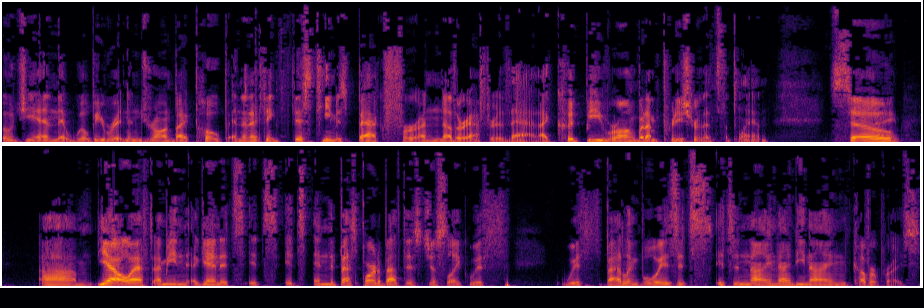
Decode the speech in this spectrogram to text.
OGN that will be written and drawn by Pope, and then I think this team is back for another after that. I could be wrong, but I'm pretty sure that's the plan. So, Right. um, yeah, I'll have to, I mean, again, it's, it's, it's, and the best part about this, just like with, with Battling Boys, it's, it's a nine ninety nine cover price.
